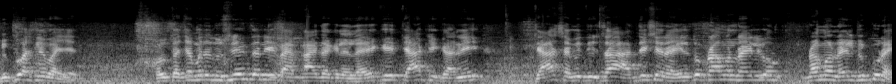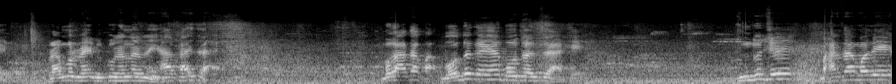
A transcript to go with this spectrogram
भिक्खू असले पाहिजेत. पण त्याच्यामध्ये दुसरी एक त्यांनी कायदा केलेला आहे की त्या ठिकाणी त्या समितीचा अध्यक्ष राहील तो ब्राह्मण राहील ब्राह्मण राहील भिक्खू राहील. ब्राह्मण राहील भिक्खू राहणार नाही. हा कायदा आहे. मग आता बौद्ध काय ह्या बौद्धांचं आहे. हिंदूचे भारतामध्ये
